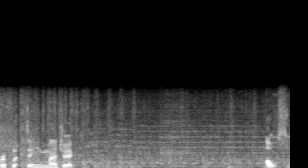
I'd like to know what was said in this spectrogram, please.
reflecting magic. Awesome.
